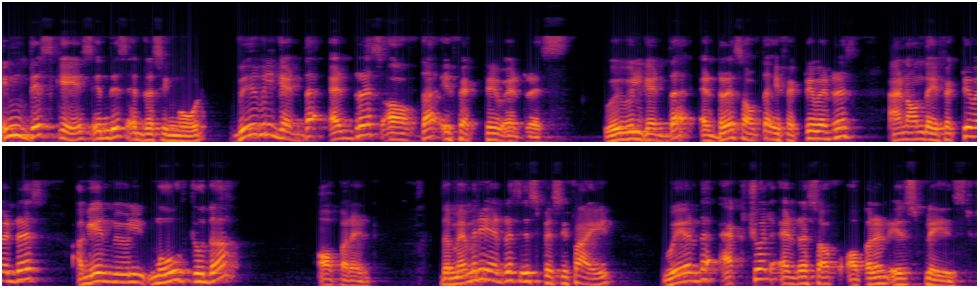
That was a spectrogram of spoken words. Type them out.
In this case, in this addressing mode, we will get the address of the effective address. We will get the address of the effective address and on the effective address, again we will move to the operand. The memory address is specified where the actual address of operand is placed.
